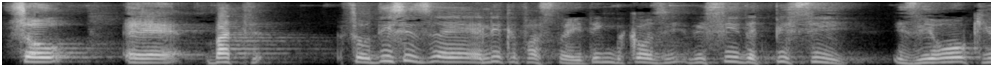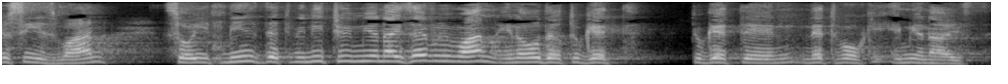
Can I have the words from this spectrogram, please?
So, uh, but so this is a little frustrating because we see that PC is zero, QC is one. So it means that we need to immunize everyone in order to get, to get the network immunized.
